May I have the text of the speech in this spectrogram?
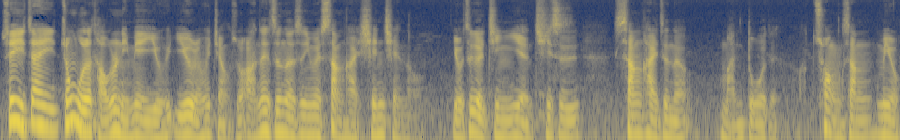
所以在中国的讨论里面，有也有人会讲说啊，那真的是因为上海先前哦有这个经验，其实伤害真的蛮多的，创伤没有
